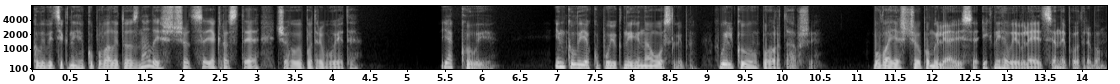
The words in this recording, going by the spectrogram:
Коли ви ці книги купували, то знали, що це якраз те, чого ви потребуєте? Як коли? Інколи я купую книги на осліп, хвильку погортавши. Буває, що помиляюся, і книга виявляється непотребом.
